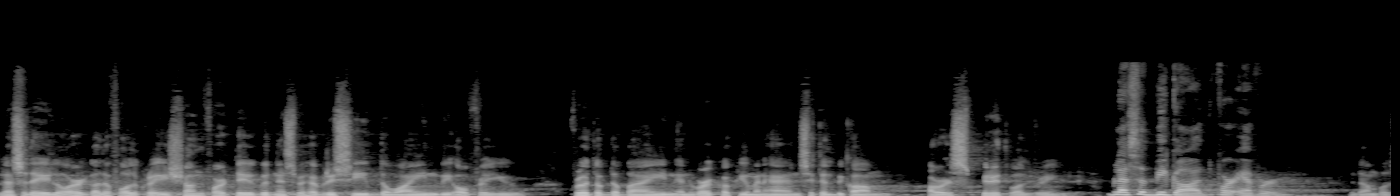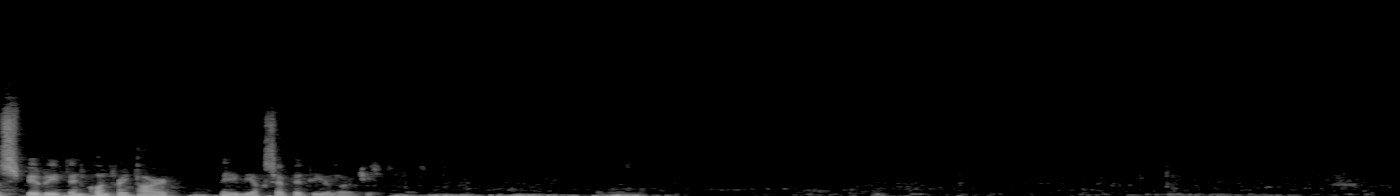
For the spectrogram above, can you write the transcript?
Blessed day, Lord, God of all creation, for to your goodness we have received the wine we offer you, fruit of the vine and work of human hands, it will become our spiritual drink. Blessed be God forever. With humble spirit and contrite heart, may be accepted to you, Lord Jesus.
